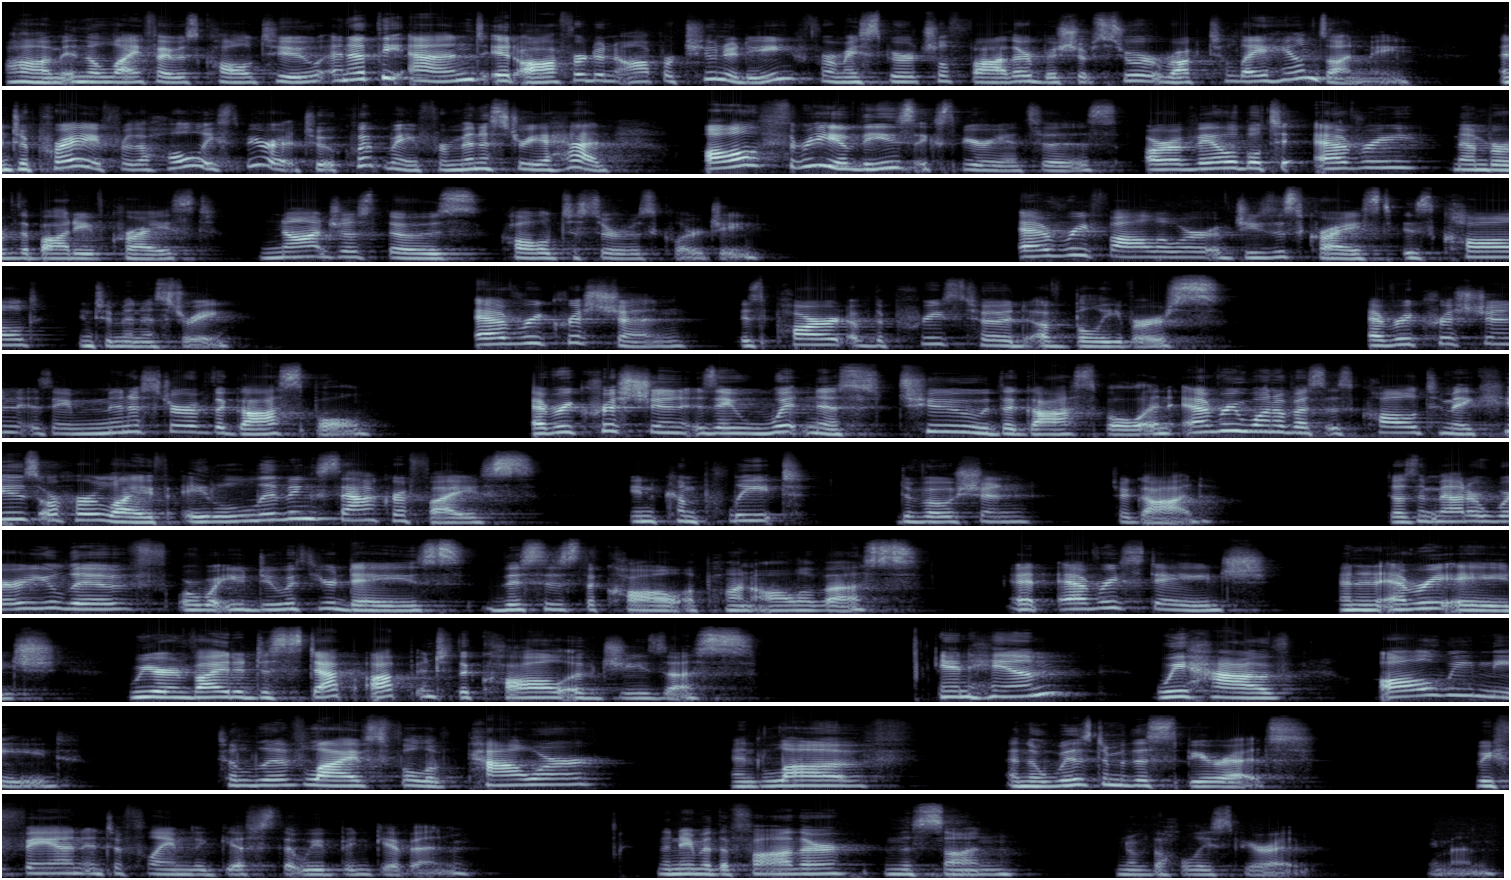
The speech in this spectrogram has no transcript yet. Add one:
um, in the life I was called to. And at the end, it offered an opportunity for my spiritual father, Bishop Stewart Ruch, to lay hands on me and to pray for the Holy Spirit to equip me for ministry ahead. All three of these experiences are available to every member of the body of Christ, not just those called to serve as clergy. Every follower of Jesus Christ is called into ministry. Every Christian is part of the priesthood of believers. Every Christian is a minister of the gospel. Every Christian is a witness to the gospel, and every one of us is called to make his or her life a living sacrifice in complete devotion to God. Doesn't matter where you live or what you do with your days, this is the call upon all of us. At every stage and in every age, we are invited to step up into the call of Jesus. In Him, we have all we need to live lives full of power and love and the wisdom of the Spirit. We fan into flame the gifts that we've been given. In the name of the Father, and the Son, and of the Holy Spirit. Amen.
